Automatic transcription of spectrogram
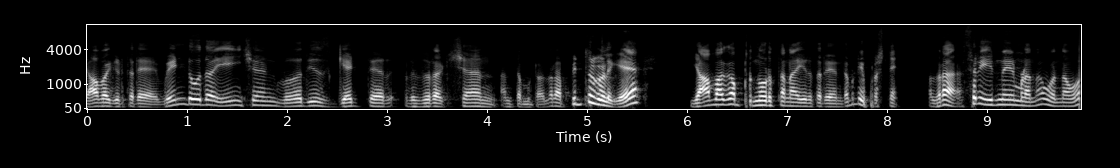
ಯಾವಾಗಿರ್ತಾರೆ when do the ancient is get their resurrection ಅಂತ ಬಿಟ್ಟು ಅಂದ್ರೆ ಪಿತೃಗಳಿಗೆ ಯಾವಾಗ ಪುನರುತ್ಥಾನ ಇರ್ತಾರೆ ಅಂತ ಈ ಪ್ರಶ್ನೆ. ಅಲ್ರ ಸರಿ ಇದನ್ನ ಏನ್ ಮಾಡೋಣ ನಾವು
